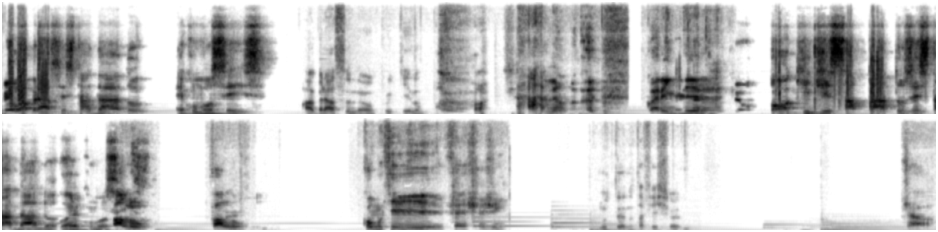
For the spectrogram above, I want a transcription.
Meu abraço está dado, é com vocês. Abraço não, porque não pode. Ah, não. Quarentena, né? Toque de sapatos está dado, agora é com vocês. Falou. Falou. Como que fecha, gente? Mutano tá fechando. Tchau.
